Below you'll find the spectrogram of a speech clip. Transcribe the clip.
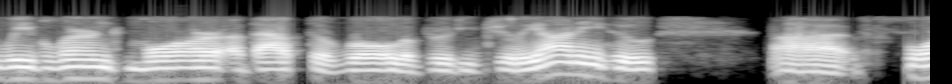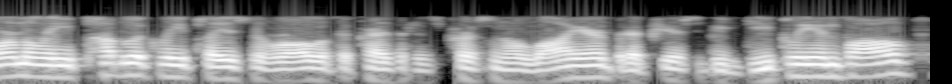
We've learned more about the role of Rudy Giuliani, who uh, formally, publicly plays the role of the president's personal lawyer, but appears to be deeply involved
